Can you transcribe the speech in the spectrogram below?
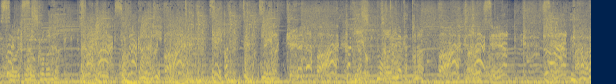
それそこまでだそこだガキせいよ足りなかったなまだまだ。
